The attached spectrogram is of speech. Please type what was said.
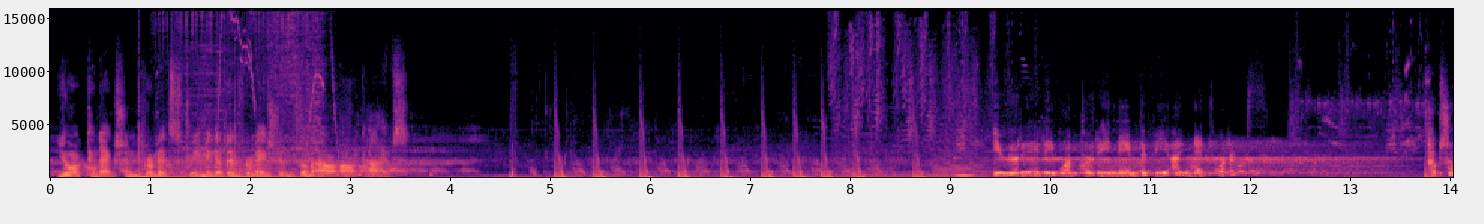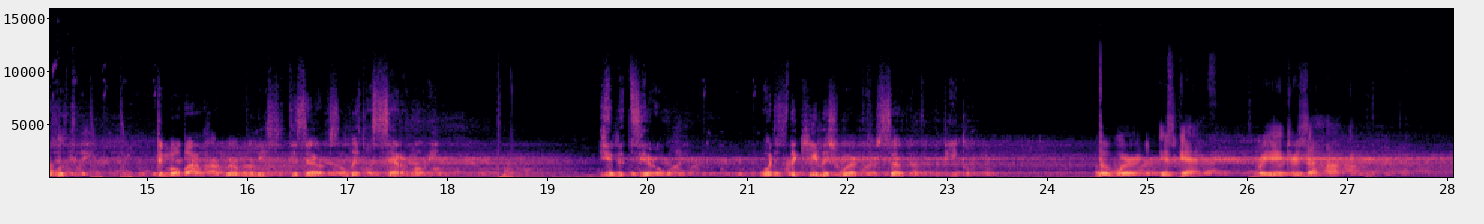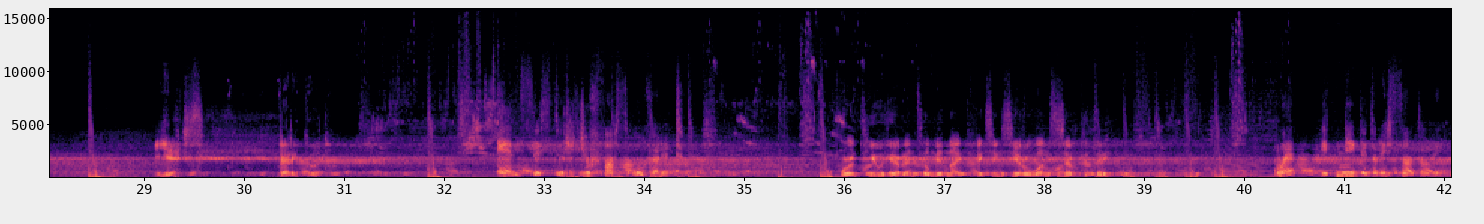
Your connection permits streaming of information from our archives. You really want to rename the VI networks? Absolutely. The mobile hardware release deserves a little ceremony. Unit Zero One. What is the Khelish word for servant of the people? The word is Geth, Creator Zahak. Yes. Very good. Ancestors, you fuss over it. Weren't you here until midnight fixing Zero One circuitry? Well, it needed resoldering.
